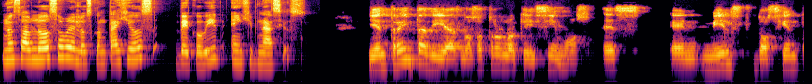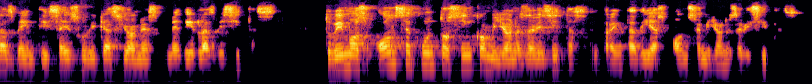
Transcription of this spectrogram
nos habló sobre los contagios de COVID en gimnasios. Y en 30 días nosotros lo que hicimos es en 1.226 ubicaciones medir las visitas. Tuvimos 11.5 millones de visitas en 30 días, 11 millones de visitas.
